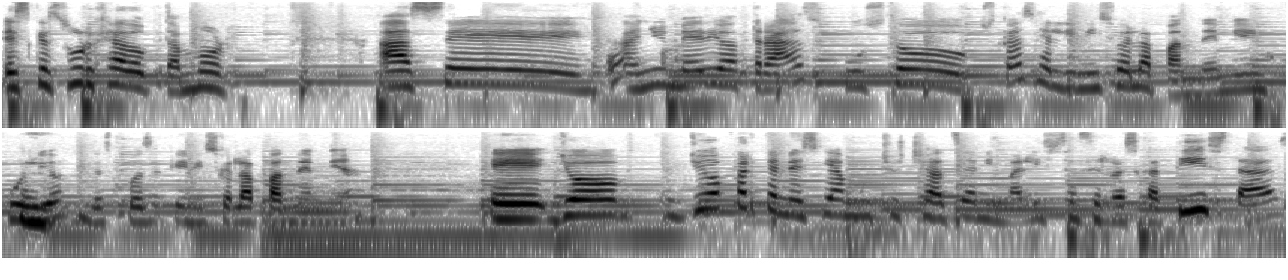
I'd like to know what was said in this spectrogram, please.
es que surge Adoptamor hace año y medio atrás, justo pues, casi al inicio de la pandemia, en julio, después de que inició la pandemia, eh, yo, yo pertenecía a muchos chats de animalistas y rescatistas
